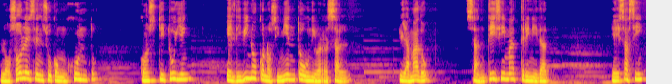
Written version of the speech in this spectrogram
los soles en su conjunto constituyen el divino conocimiento universal, llamado Santísima Trinidad. Es así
